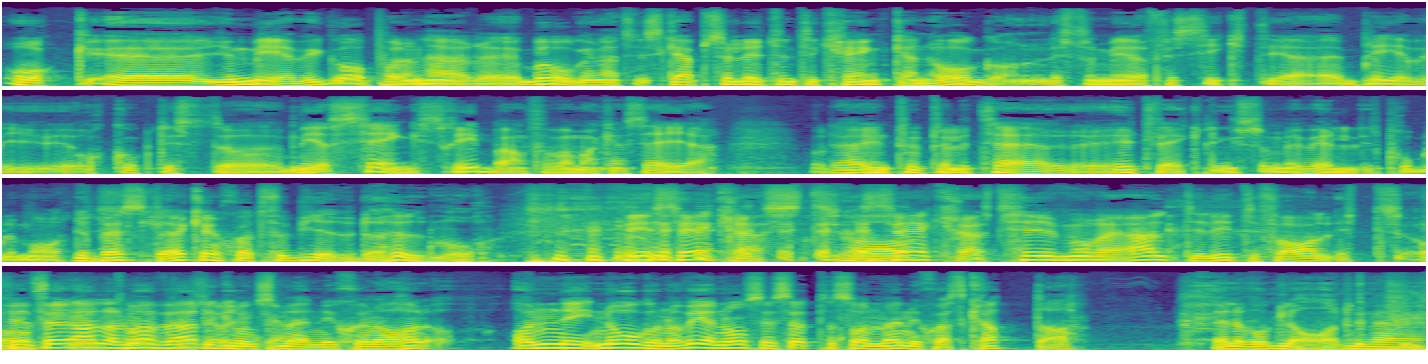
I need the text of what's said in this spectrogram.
Och eh, ju mer vi går på den här eh, bogen att vi ska absolut inte kränka någon, desto mer försiktiga blir vi ju och, och desto mer sänks ribban för vad man kan säga. Och det här är en totalitär utveckling som är väldigt problematisk. Det bästa är kanske att förbjuda humor. Det är säkrast. Ja. säkrast. Humor är alltid lite farligt. För, för alla de här värdegrundsmänniskorna, har, har ni, någon av er någonsin sett en sån människa skratta? Eller vara glad? Nej.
